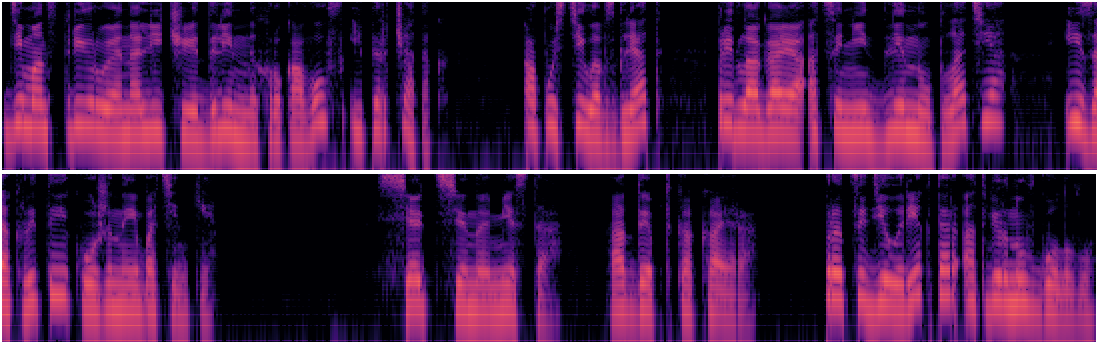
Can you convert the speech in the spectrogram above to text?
демонстрируя наличие длинных рукавов и перчаток. Опустила взгляд, предлагая оценить длину платья и закрытые кожаные ботинки. «Сядьте на место, адептка Кайра», — процедил ректор, отвернув голову.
